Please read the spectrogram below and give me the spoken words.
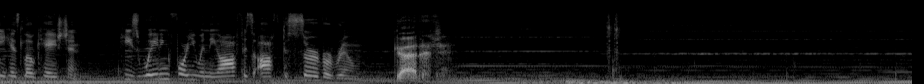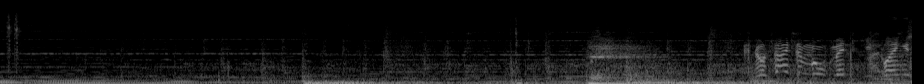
Me his location. He's waiting for you in the office off the server room. Got it. No signs of movement. Keep playing it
